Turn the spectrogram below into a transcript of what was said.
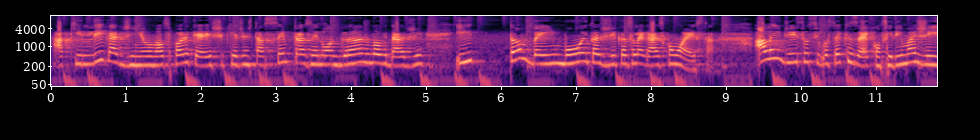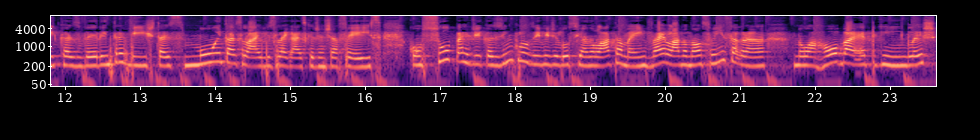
aqui ligadinho no nosso podcast, que a gente está sempre trazendo uma grande novidade e também muitas dicas legais como esta. Além disso, se você quiser conferir mais dicas, ver entrevistas, muitas lives legais que a gente já fez, com super dicas, inclusive de Luciano lá também, vai lá no nosso Instagram, no arroba Epic English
